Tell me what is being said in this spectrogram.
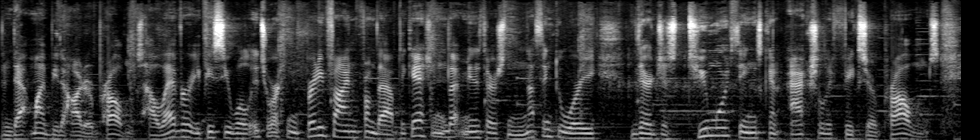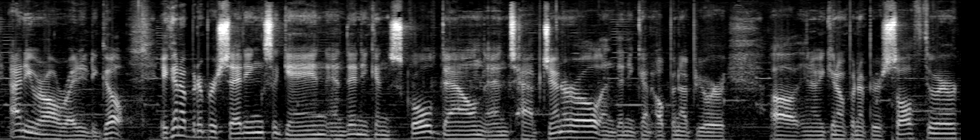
then that might be the harder problems. However if you see well it's working pretty fine from the application that means there's nothing to worry. There are just two more things can actually fix your problems. And you're all ready to go. You can open up your settings again and then you can scroll down and tap general and then you can open up up your uh, you know you can open up your software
